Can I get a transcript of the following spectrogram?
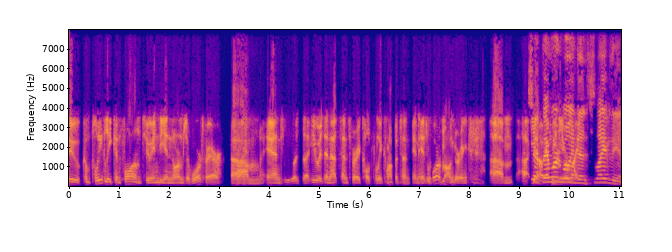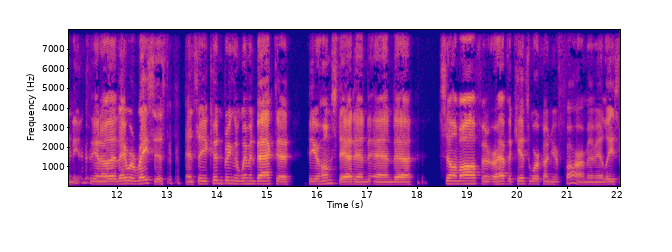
to completely conform to Indian norms of warfare. Um, right. And he was uh, he was in that sense very culturally competent in his warmongering. Um, uh, Except you know, they weren't willing right. to enslave the Indians. You know, they were racist, and so you couldn't bring the women back to to your homestead and and uh, sell them off or have the kids work on your farm. I mean, at least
